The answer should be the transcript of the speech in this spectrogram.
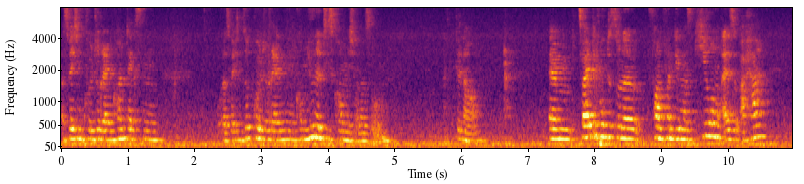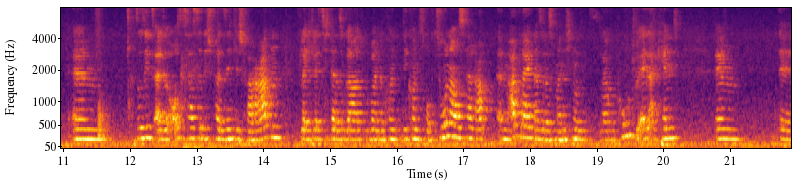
aus welchen kulturellen Kontexten aus welchen subkulturellen Communities komme ich oder so. Genau. Ähm, zweiter Punkt ist so eine Form von Demaskierung, also aha, ähm, so sieht es also aus, das hast du dich versehentlich verraten. Vielleicht lässt sich da sogar über eine Dekonstruktion aus herab, ähm, ableiten, also dass man nicht nur sagen, punktuell erkennt, ähm, äh,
